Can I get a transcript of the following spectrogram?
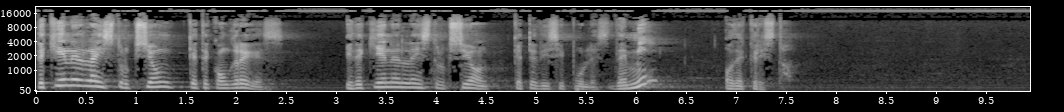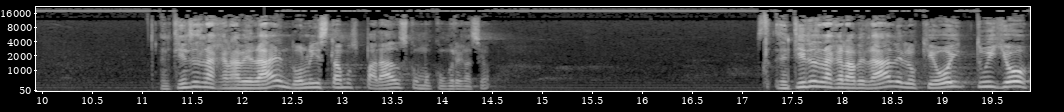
¿de quién es la instrucción que te congregues? ¿Y de quién es la instrucción que te disipules? ¿De mí o de Cristo? ¿Entiendes la gravedad en donde estamos parados como congregación? ¿Entiendes la gravedad de lo que hoy tú y yo,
